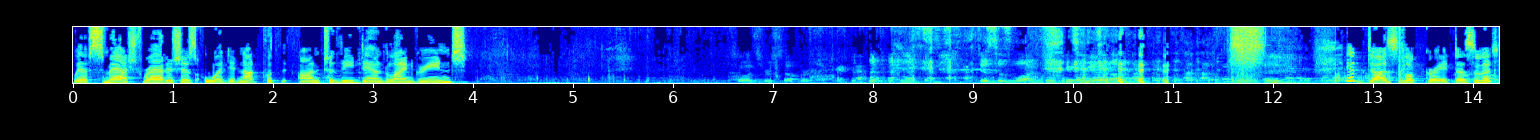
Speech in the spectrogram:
We have smashed radishes. Oh, I did not put onto the dandelion greens. So what's for supper? Just as lunch. It does look great, doesn't it?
